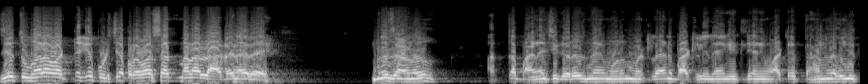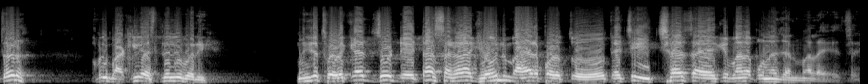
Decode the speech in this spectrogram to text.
जे तुम्हाला वाटतं की पुढच्या प्रवासात मला लागणार आहे. न जाणो आत्ता पाण्याची गरज नाही म्हणून म्हटलं आणि बाटली नाही घेतली आणि वाटेत तहान लागली तर? आपली बाटली असलेली बरी. म्हणजे थोडक्यात जो डेटा सगळा घेऊन बाहेर पडतो त्याची इच्छाच आहे की मला पुन्हा जन्माला यायचंय.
